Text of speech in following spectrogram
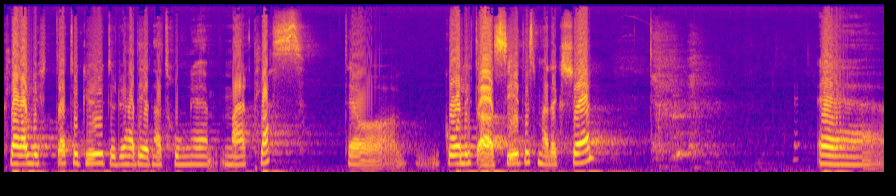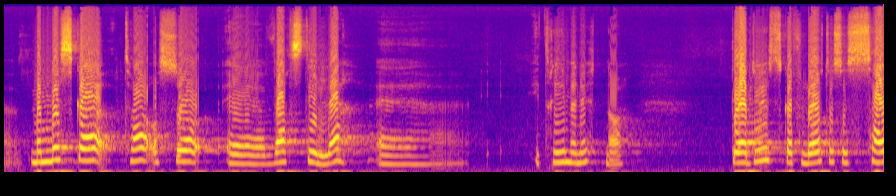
klare å lytte til Gud, og du hadde gjerne trunget mer plass til å gå litt avsides med deg sjøl. Eh, men vi skal ta også eh, være stille eh, i tre minutter nå. Der du skal få lov til å si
